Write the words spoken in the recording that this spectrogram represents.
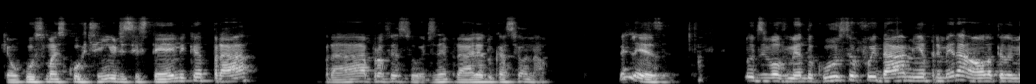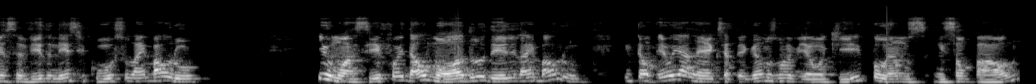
que é um curso mais curtinho de sistêmica para professores, né, para a área educacional. Beleza. No desenvolvimento do curso, eu fui dar a minha primeira aula pela Imensa Vida nesse curso lá em Bauru, e o Moacir foi dar o módulo dele lá em Bauru. Então, eu e a Alexia pegamos um avião aqui, pulamos em São Paulo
